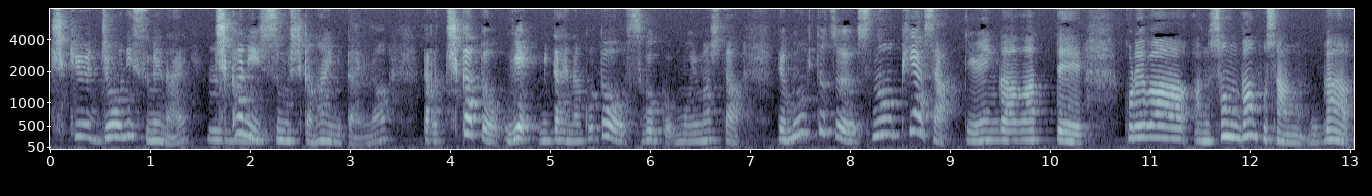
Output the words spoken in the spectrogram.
地球上に住めないうん地下に住むしかないみたいな、だから地下と上みたいなことをすごく思いました。でもう一つ「スノーピアサー」っていう映画があってこれはあのソン・ガンフさんが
